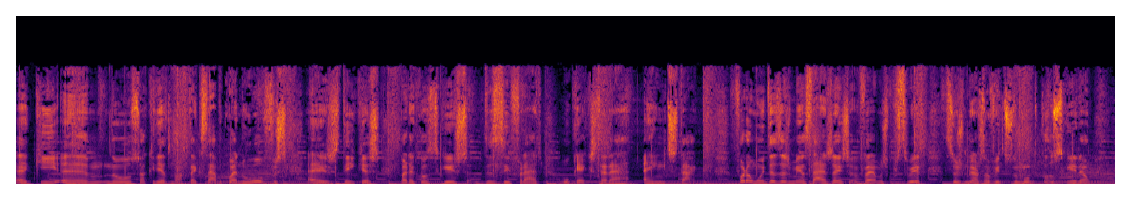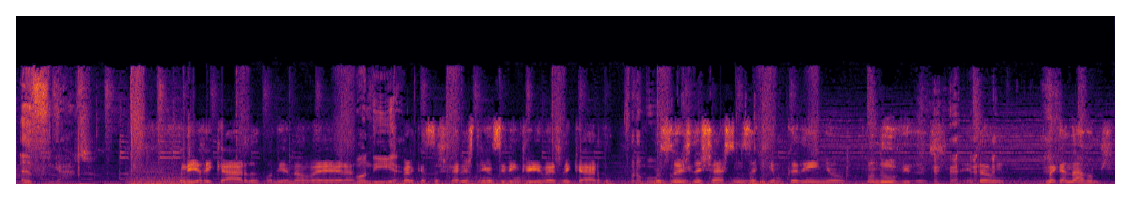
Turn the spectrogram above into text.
aqui hum, no Só do Norte. É que sabe quando ouves as dicas para conseguires decifrar o que é que estará em destaque. Foram muitas as mensagens, vamos perceber se os melhores ouvintes do mundo conseguiram adivinhar. Bom dia, Ricardo. Bom dia, Nova Era. Bom dia. Espero que essas férias tenham sido incríveis, Ricardo. Foram boas. Mas hoje deixaste-nos aqui um bocadinho com dúvidas. Então, como é que andávamos?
